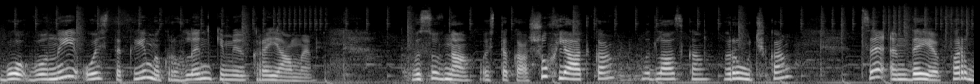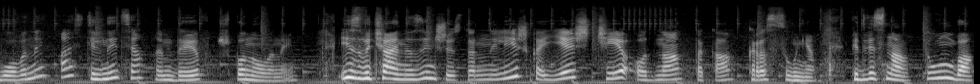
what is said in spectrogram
бо вони ось такими кругленькими краями. Висувна ось така шухлядка, будь ласка, ручка. Це МДФ фарбований, а стільниця МДФ шпанований. І, звичайно, з іншої сторони ліжка є ще одна така красуня. Підвісна тумба,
